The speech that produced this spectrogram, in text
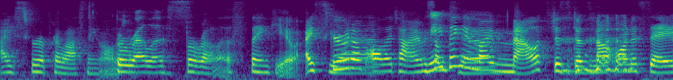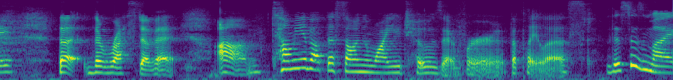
i screw up her last name all the time Bareilles. Bareilles, thank you. I screw it up all the time. Me Something in my mouth just does not want to say the the rest of it. Um, tell me about this song and why you chose it for the playlist. This is my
